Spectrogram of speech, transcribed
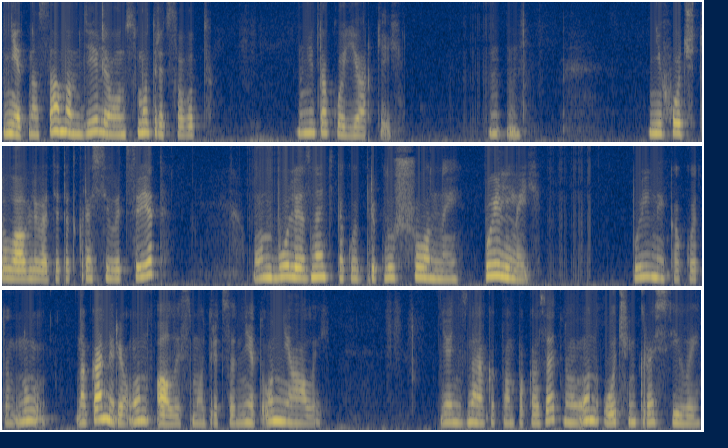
Нет, на самом деле он смотрится вот ну, не такой яркий. М-м. Не хочет улавливать этот красивый цвет. Он более, знаете, такой приглушенный, пыльный. Пыльный какой-то. Ну, на камере он алый смотрится. Нет, он не алый. Я не знаю, как вам показать, но он очень красивый.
